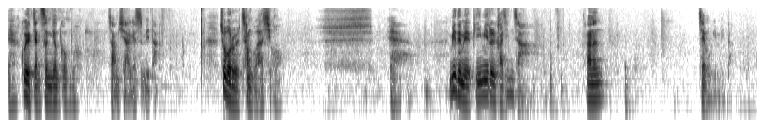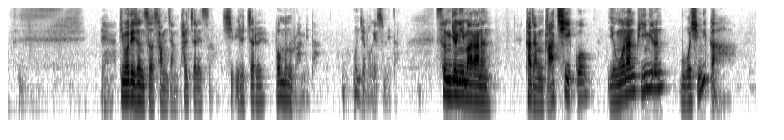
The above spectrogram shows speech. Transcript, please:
예, 구역장 성경 공부 잠시 하겠습니다. 주보를 참고하시고 예, 믿음의 비밀을 가진 자라는 제목입니다. 예, 디모데전서 3장 8절에서 11절을 본문으로 합니다. 문제 보겠습니다. 성경이 말하는 가장 가치 있고 영원한 비밀은 무엇입니까?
